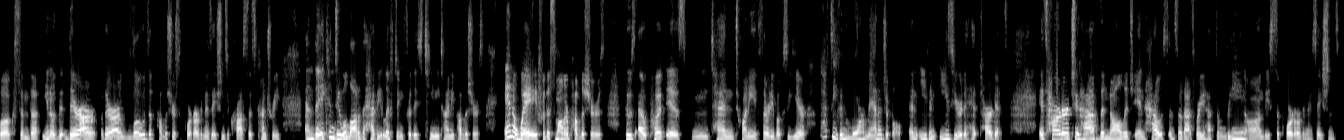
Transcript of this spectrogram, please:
Books and the, you know, th- there are there are loads of publisher support organizations across this country. And they can do a lot of the heavy lifting for these teeny tiny publishers. In a way, for the smaller publishers whose output is mm, 10, 20, 30 books a year, that's even more manageable and even easier to hit targets it's harder to have the knowledge in house and so that's where you have to lean on these support organizations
